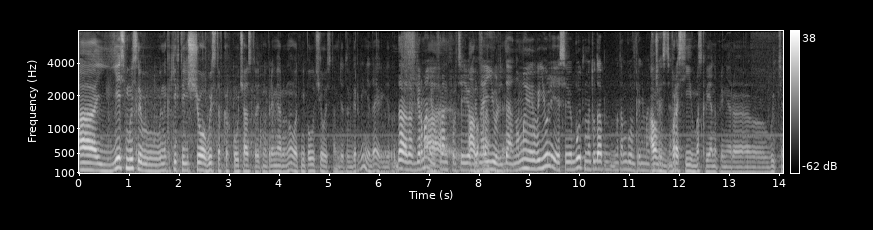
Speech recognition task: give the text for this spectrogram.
А есть мысли на каких-то еще выставках поучаствовать, например, ну вот не получилось там где-то в Берлине, да, или где-то? Да, да, в Германии, А, в Франкфурте ее а, во на июль, Франкфурте. да. Но мы в июле, если будет, мы туда, мы там будем принимать А в, участие. в России, в Москве, например, э, выйти,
